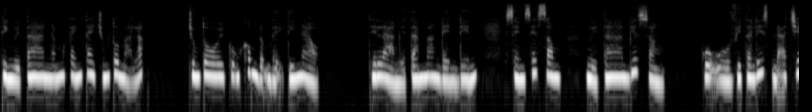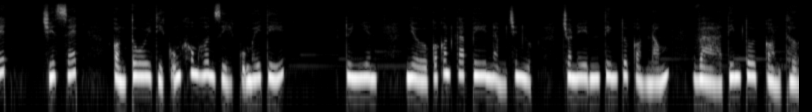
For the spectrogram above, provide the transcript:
thì người ta nắm cánh tay chúng tôi mà lắc. Chúng tôi cũng không động đậy tí nào. Thế là người ta mang đèn đến, xem xét xong, người ta biết rằng cụ Vitalis đã chết, chết xét, còn tôi thì cũng không hơn gì cụ mấy tí. Tuy nhiên, nhờ có con Capi nằm trên ngực, cho nên tim tôi còn nóng và tim tôi còn thở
